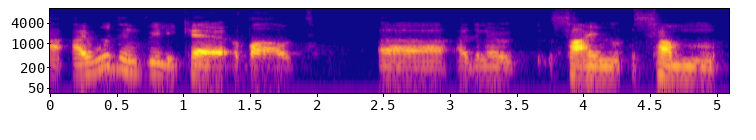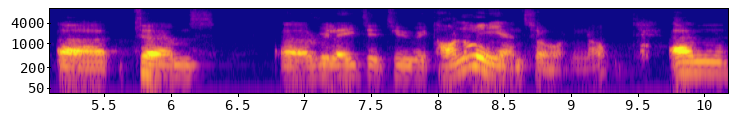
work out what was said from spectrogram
I, I wouldn't really care about uh, I don't know some some uh, terms uh, related to economy and so on. You know, and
